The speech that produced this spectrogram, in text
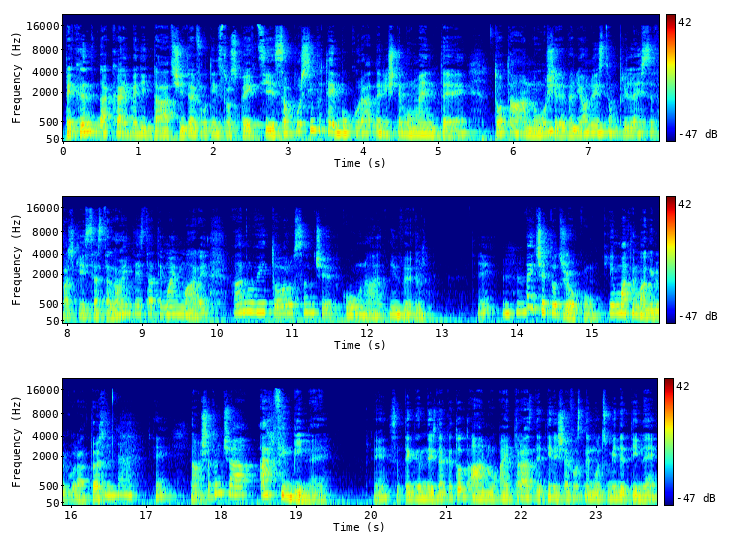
Pe când dacă ai meditat și te-ai făcut introspecție sau pur și simplu te-ai bucurat de niște momente tot anul și Revelionul este un prilej să faci chestia asta la o intensitate mai mare, anul viitor o să încep cu un alt nivel. Știi? Mhm. Aici e tot jocul. E o matematică curată. Da. Știi? No, și atunci ar fi bine știi? să te gândești dacă tot anul ai tras de tine și ai fost nemulțumit de tine,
